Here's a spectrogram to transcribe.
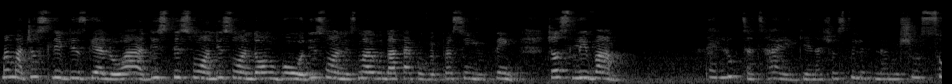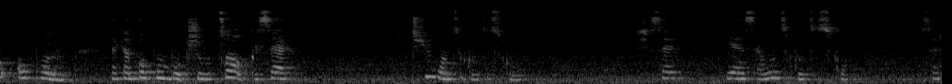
mama, just leave this girl. Oh, ah, this, this one, this one, don't go. This one is not even that type of a person you think. Just leave him. I looked at her again and she was still looking at me. She was so open, like an open book. She would talk. I said, do you want to go to school? She said, yes, I want to go to school. I said,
